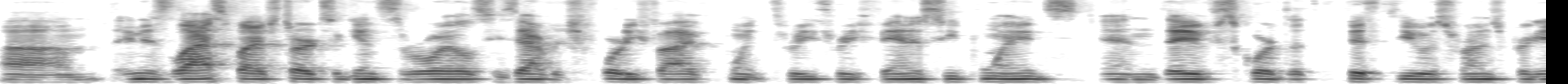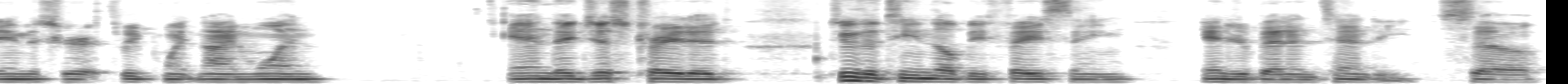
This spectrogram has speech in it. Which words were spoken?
Um, in his last five starts against the Royals, he's averaged 45.33 fantasy points, and they've scored the fifth fewest runs per game this year at 3.91. And they just traded to the team they'll be facing, Andrew Benintendi. So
